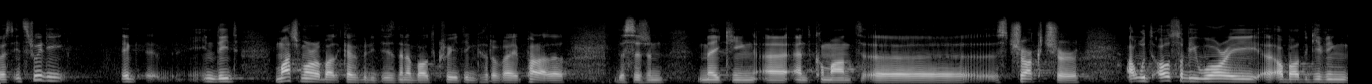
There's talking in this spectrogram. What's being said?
US, it's really uh, indeed much more about capabilities than about creating sort of a parallel decision making uh, and command uh, structure. I would also be worried about giving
